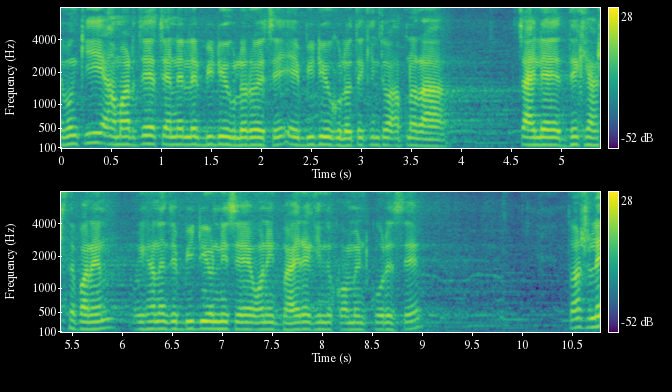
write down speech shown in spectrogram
এবং কি আমার যে চ্যানেলের ভিডিওগুলো রয়েছে, এই ভিডিওগুলোতে কিন্তু আপনারা চাইলে দেখে আসতে পারেন। ওইখানে যে ভিডিওর নিচে অনেক ভাইরা কিন্তু কমেন্ট করেছে। তো আসলে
